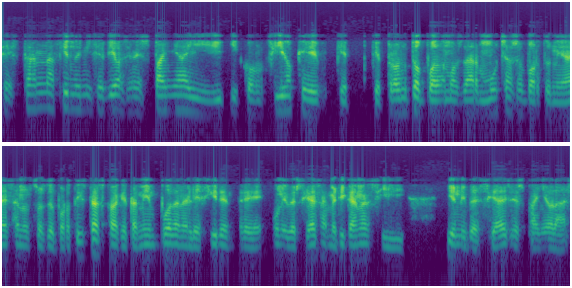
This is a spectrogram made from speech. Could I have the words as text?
se están haciendo iniciativas en España y, confío que, pronto podamos dar muchas oportunidades a nuestros deportistas para que también puedan elegir entre universidades americanas y, universidades españolas.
